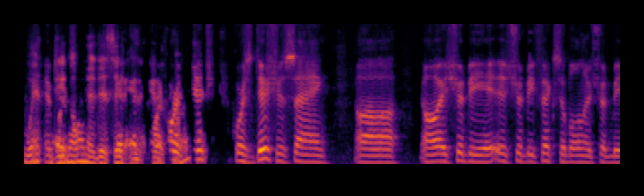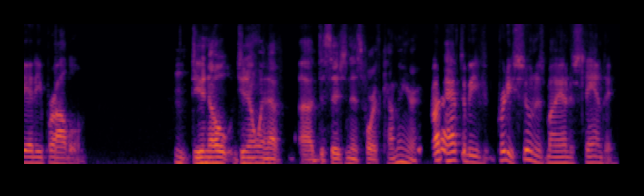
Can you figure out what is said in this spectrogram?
When do you know when a decision and- is and of course. Dish, of course, Dish is saying, uh, "Oh, it should be it should be fixable, and there shouldn't be any problem." Do you know? Do you know when a, a decision is forthcoming? Or Going to have to be pretty soon, is my understanding.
